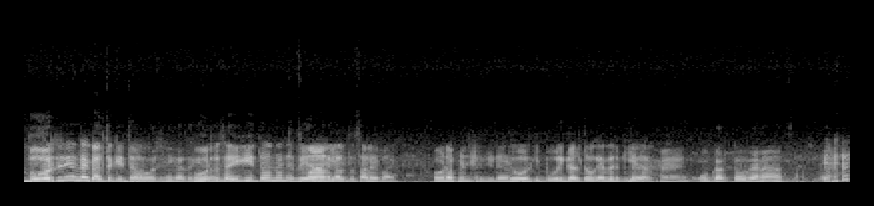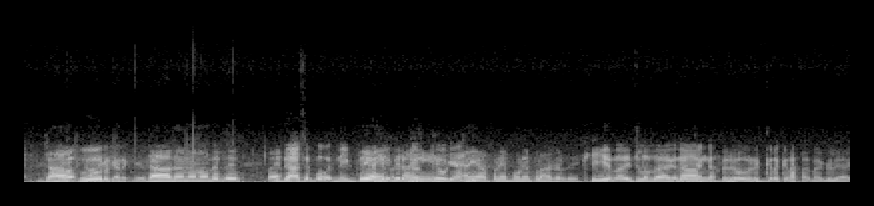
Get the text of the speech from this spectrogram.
ਬੋਰ ਚ ਨਹੀਂ ਉਹਨੇ ਗਲਤ ਕੀਤਾ। ਹੋਰ ਨਹੀਂ ਕਰਦੇ ਬੋਰ ਤੇ ਸਹੀ ਕੀਤਾ ਉਹਨਾਂ ਨੇ। ਸਮਾਨ ਗਲਤ ਸਾਲੇ ਪਾਏ। ਉਹਦਾ ਫਿਲਟਰ ਜਿਹੜਾ ਹੋਰ ਕੀ ਬੋਰੀ ਗਲਤ ਹੋ ਗਿਆ ਫਿਰ ਕੀ ਆ? ਹੈ। ਉਹ ਗਲਤ ਹੋ ਗਿਆ ਨਾ। ਜਾਂ ਹੋਰ ਜਾਂ ਤੇ ਉਹਨਾਂ ਦੇ ਤੇ ਵੀ ਦੱਸ ਨਹੀਂ ਤੇ ਅਸੀਂ ਫਿਰ ਗਲਤੀ ਹੋ ਗਿਆ। ਅਸੀਂ ਆਪਣੇ ਪੋਣੇ ਪਲਾ ਕਰਦੇ। ਖੀਰ ਨਾਲ ਇਥ ਲੱਭਦਾ ਅਗਲਾ ਚੰਗਾ ਫਿਰ ਹੋਰ ਕਰ ਕਰਾ ਨਾ ਲਿਆ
